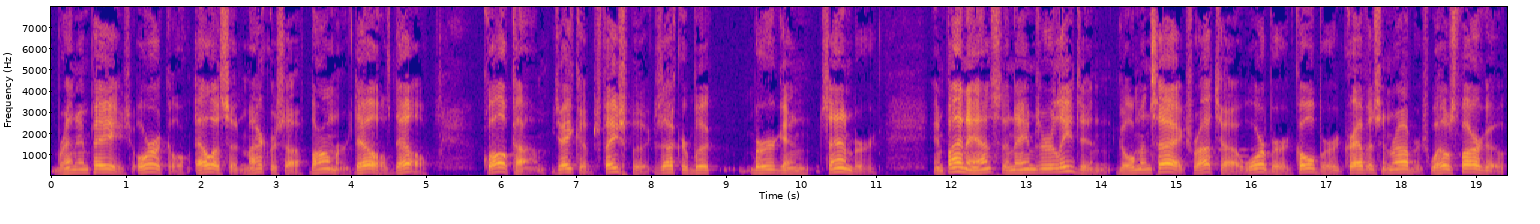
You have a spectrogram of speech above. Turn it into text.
Brin and Page, Oracle, Ellison, Microsoft, Ballmer, Dell, Dell, Qualcomm, Jacobs, Facebook, Zuckerberg, Berg, and Sandberg. In finance, the names are legion Goldman Sachs, Rothschild, Warburg, Kohlberg, Kravis and Roberts, Wells Fargo,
